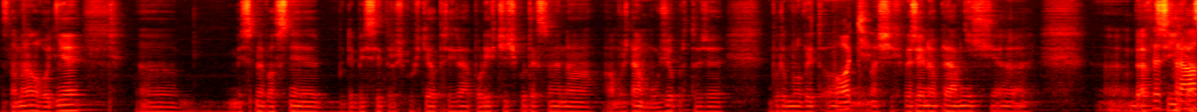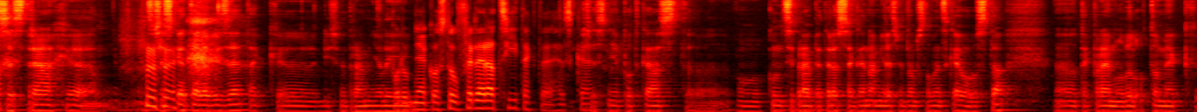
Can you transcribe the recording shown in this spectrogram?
znamenal hodně my jsme vlastně, kdyby si trošku chtěl přihrát polivčičku, tak jsme na, a možná můžu, protože budu mluvit o Pojď. našich veřejnoprávních eh, eh, bratřích sestrách. a sestrách eh, z České televize, tak když jsme právě měli... Podobně jako s tou federací, tak to je hezké. Přesně podcast o konci právě Petra Sagana, měli jsme tam slovenského hosta, tak právě mluvil o tom, jak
